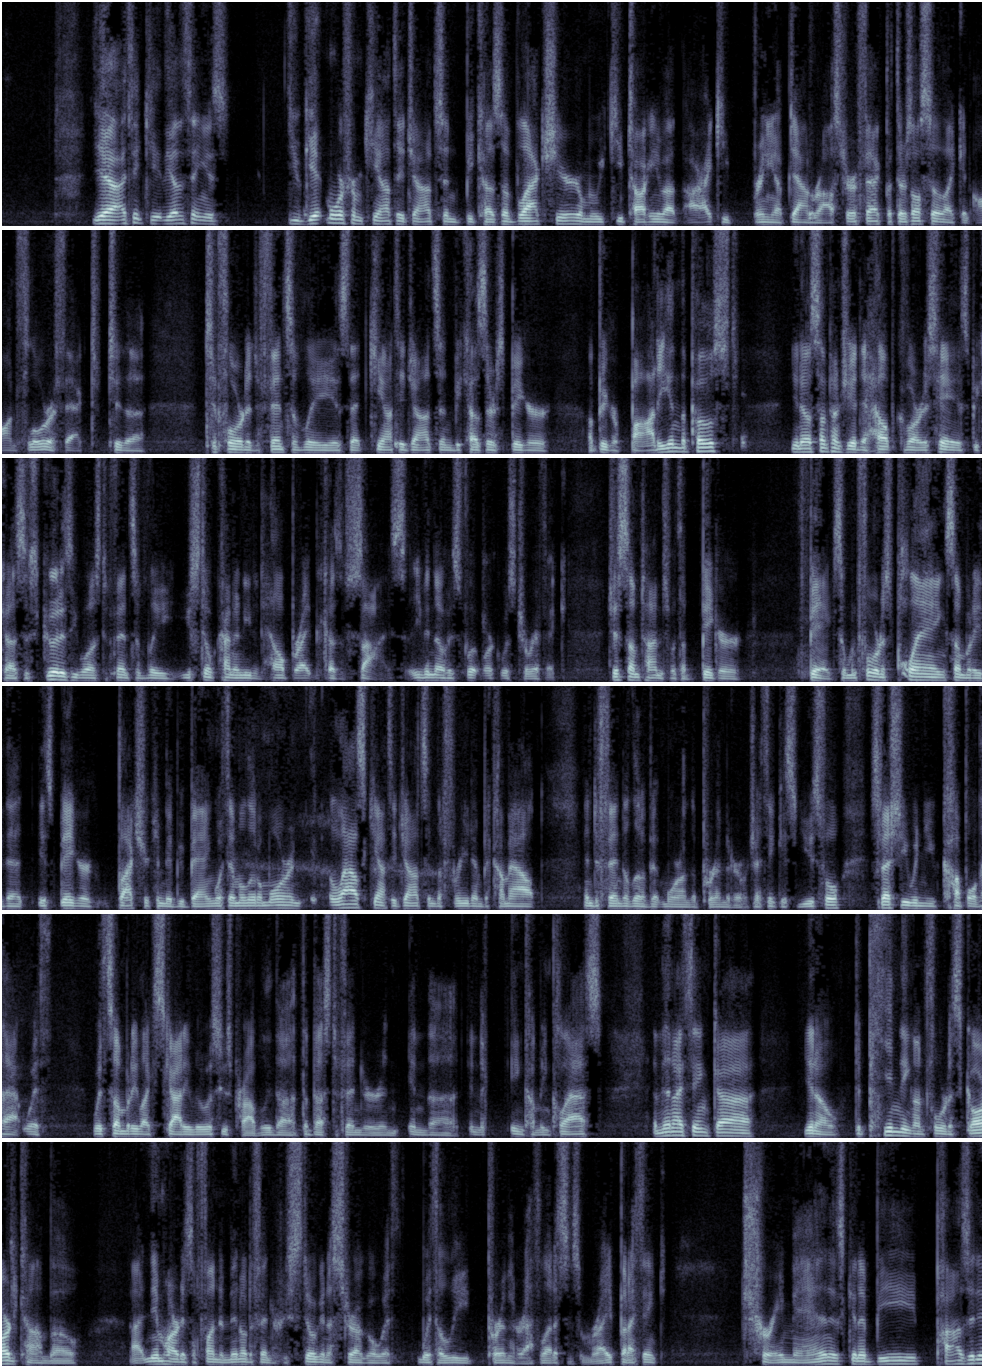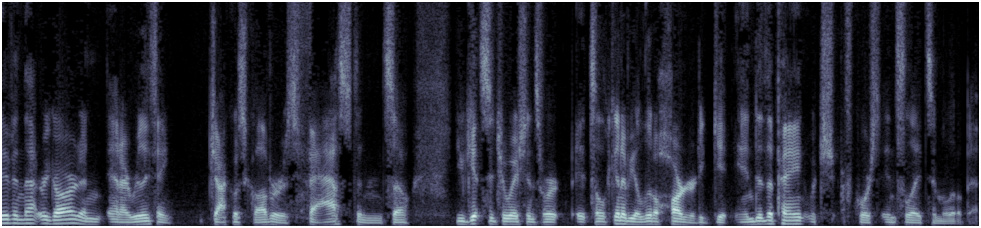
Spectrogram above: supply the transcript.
Yeah, I think the other thing is you get more from Keyontae Johnson because of Blackshear. I mean, we keep talking about, I keep bringing up down roster effect, but there's also like an on floor effect to the to Florida defensively. Is that Keyontae Johnson because there's bigger a bigger body in the post. You know, sometimes you had to help Kevarrius Hayes because as good as he was defensively, you still kind of needed help, right, because of size, even though his footwork was terrific. Just sometimes with a bigger big. So when Florida's playing somebody that is bigger, Blackshear can maybe bang with him a little more and allows Keyontae Johnson the freedom to come out and defend a little bit more on the perimeter, which I think is useful, especially when you couple that with with somebody like Scottie Lewis, who's probably the the best defender in, in the in the incoming class. And then I think uh, you know, depending on Florida's guard combo, uh, is a fundamental defender who's still going to struggle with with elite perimeter athleticism, right? But I think Tre Mann is going to be positive in that regard, and and I really think Jacquez Glover is fast, and so you get situations where it's going to be a little harder to get into the paint, which of course insulates him a little bit.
